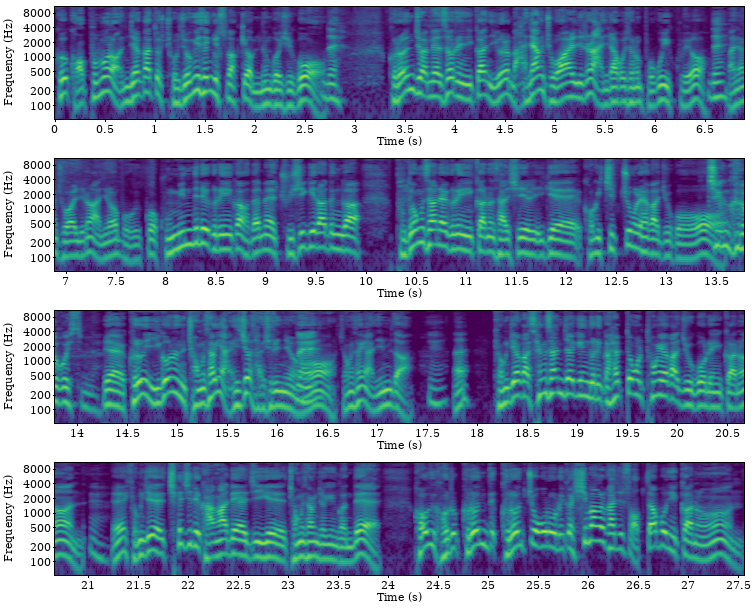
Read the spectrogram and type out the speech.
그 거품은 언젠가 또 조정이 생길 수밖에 없는 것이고 네. 그런 점에서 그러니까 이걸 마냥 좋아할 일은 아니라고 저는 보고 있고요. 네. 마냥 좋아할 일은 아니라고 보고 있고 국민들이 그러니까 그다음에 주식이라든가 부동산에 그러니까는 사실 이게 거기 집중을 해가지고 지금 그러고 있습니다. 예, 그리고 이거는 정상이 아니죠 사실은요. 네. 정상이 아닙니다. 예. 예? 경제가 생산적인 그러니까 활동을 통해 가지고 그러니까는 예. 예, 경제 체질이 강화돼야지 이게 정상적인 건데 거기 그런 그런 쪽으로 그러니까 희망을 가질 수 없다 보니까는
